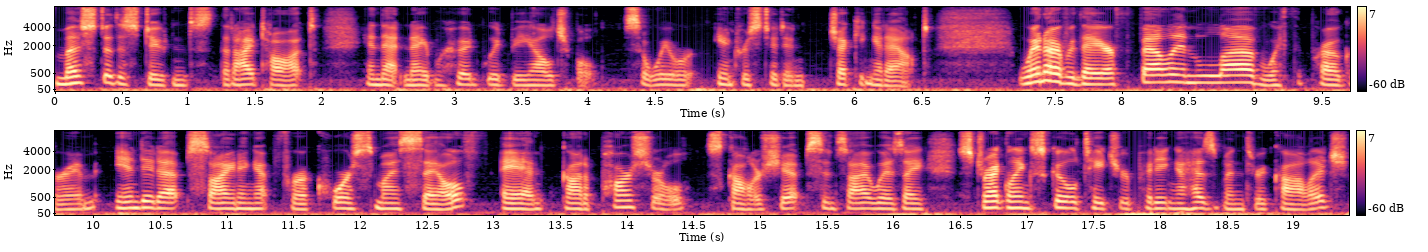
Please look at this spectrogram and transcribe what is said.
most of the students that I taught in that neighborhood would be eligible. So we were interested in checking it out. Went over there, fell in love with the program, ended up signing up for a course myself, and got a partial scholarship since I was a struggling school teacher putting a husband through college,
